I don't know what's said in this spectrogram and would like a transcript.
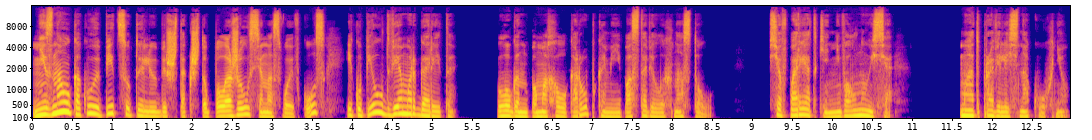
Не знал, какую пиццу ты любишь, так что положился на свой вкус и купил две маргариты. Логан помахал коробками и поставил их на стол. Все в порядке, не волнуйся». Мы отправились на кухню.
